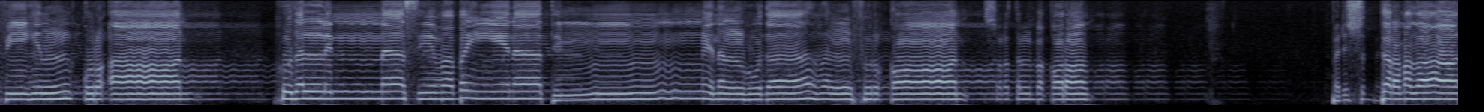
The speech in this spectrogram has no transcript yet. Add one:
فيه القرآن هدى للناس وبينات من الهدى والفرقان سورة البقرة പരിശുദ്ധ റമദാൻ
